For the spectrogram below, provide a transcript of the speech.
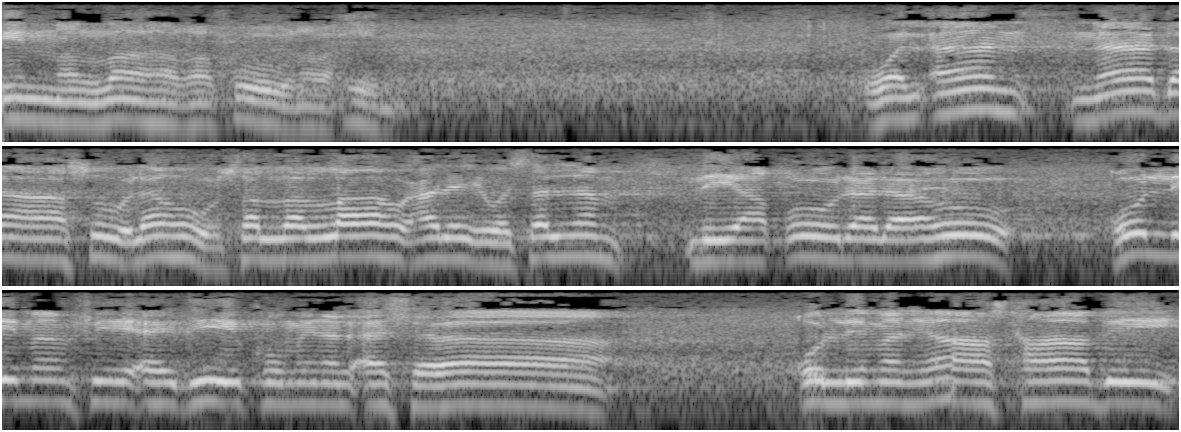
إن الله غفور رحيم. والآن نادى رسوله صلى الله عليه وسلم ليقول له قل لمن في أيديكم من الأسرى قل لمن يا أصحابي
